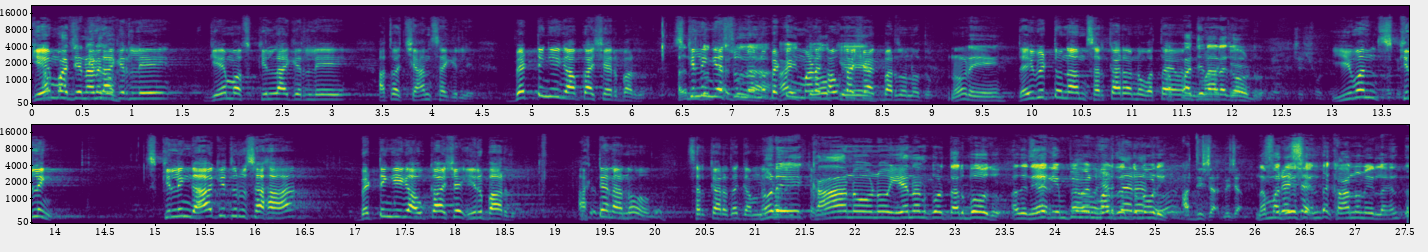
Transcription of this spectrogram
ಗೇಮ್ ಆಗಿರಲಿ ಗೇಮ್ ಆಫ್ ಸ್ಕಿಲ್ ಆಗಿರ್ಲಿ ಅಥವಾ ಚಾನ್ಸ್ ಆಗಿರ್ಲಿ ಬೆಟ್ಟಿಂಗ್ ಅವಕಾಶ ಇರಬಾರ್ದು. ಸ್ಕಿಲ್ಲಿಂಗ್ ಎಷ್ಟು ಗೊತ್ತಾಗ್ತದ? ಬೆಟ್ಟಿಂಗ್ ಮಾಡಕ್ಕೆ ಮಾಡಕ್ ಅವಕಾಶ ಆಗಬಾರ್ದು ಅನ್ನೋದು. ನೋಡಿ. ದಯವಿಟ್ಟು ನಾನು ಸರ್ಕಾರವನ್ನು ಒತ್ತಾಯ ಈವನ್ ಸ್ಕಿಲ್ಲಿಂಗ್ ಸ್ಕಿಲ್ಲಿಂಗ್ ಆಗಿದ್ರು ಸಹ ಬೆಟ್ಟಿಂಗಿಗೆ ಅವಕಾಶ ಇರಬಾರ್ದು. ಅಷ್ಟೇ ನಾನು ಸರ್ಕಾರದ ಗಮನ ನೋಡಿ ಕಾನೂನು ಏನನ್ಕೊಂಡು ತರಬಹುದು ತರ್ಬೋದು. ಅದನ್ನ ಹೇಗೆ ಇಂಪ್ಲಿಮೆಂಟ್ ಮಾಡ್ತಾರೆ ಅಂತ ನೋಡಿ. ನಿಜ ನಮ್ಮ ದೇಶ ಎಂತ ಕಾನೂನು ಇಲ್ಲ ಎಂತ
